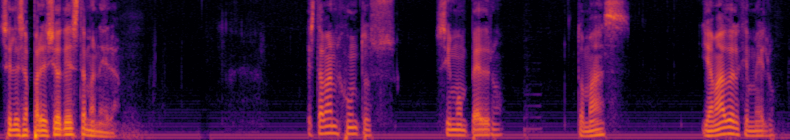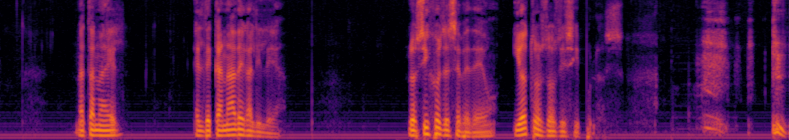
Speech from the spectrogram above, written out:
Se les apareció de esta manera. Estaban juntos Simón Pedro, Tomás, llamado el gemelo, Natanael, el de Caná de Galilea, los hijos de Zebedeo y otros dos discípulos.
